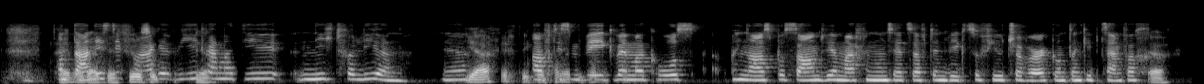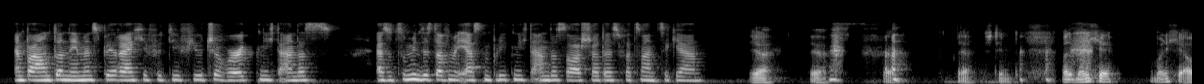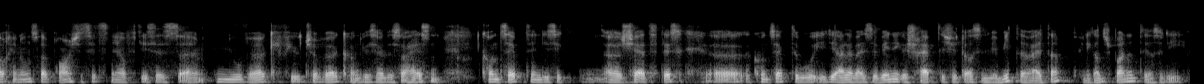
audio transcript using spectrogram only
Und dann ist die Frage, wie ja. kann man die nicht verlieren? Ja, ja richtig. Auf diesem Weg, wenn man groß hinaus posaunt, wir machen uns jetzt auf den Weg zu Future Work und dann gibt es einfach ein paar Unternehmensbereiche, für die Future Work nicht anders, also zumindest auf den ersten Blick nicht anders ausschaut als vor 20 Jahren. Ja, ja. ja, ja stimmt. Manche, manche auch in unserer Branche sitzen ja auf dieses äh, New Work, Future Work und wie soll das so heißen, Konzepte, in diese äh, Shared Desk äh, Konzepte, wo idealerweise weniger Schreibtische da sind wie Mitarbeiter. Finde ich ganz spannend. Also die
